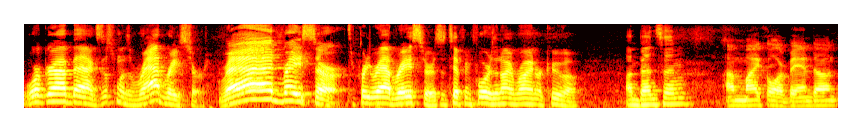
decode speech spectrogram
Or grab bags. This one's Rad Racer. Rad Racer. It's a pretty rad racer. It's a tipping fours, and I'm Ryan Rakuvo. I'm Benson. I'm Michael or Bandunk.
